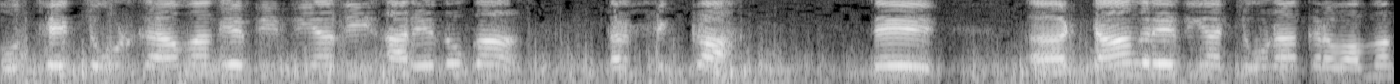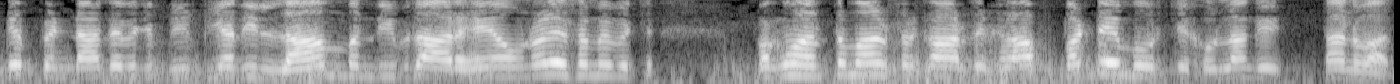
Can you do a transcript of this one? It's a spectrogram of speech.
ਉੱਥੇ ਚੋਣ ਕਰਾਵਾਂਗੇ ਬੀਬੀਆਂ ਦੀ ਆਰੇ ਦੋਗਾ ਗਾਂ ਤਰਸਿੱਕਾ ਤੇ ਟਾਂਗਰੇ ਦੀਆਂ ਚੋਣਾਂ ਕਰਵਾਵਾਂਗੇ। ਪਿੰਡਾਂ ਦੇ ਵਿੱਚ ਬੀਬੀਆਂ ਦੀ ਲਾਮਬੰਦੀ ਵਧਾ ਰਹੇ ਆ। ਆਉਣ ਵਾਲੇ ਸਮੇਂ ਵਿੱਚ ਭਗਵੰਤ ਮਾਨ ਸਰਕਾਰ ਦੇ ਖਿਲਾਫ ਵੱਡੇ ਮੋਰਚੇ ਖੋਲਾਂਗੇ। ਧੰਨਵਾਦ।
